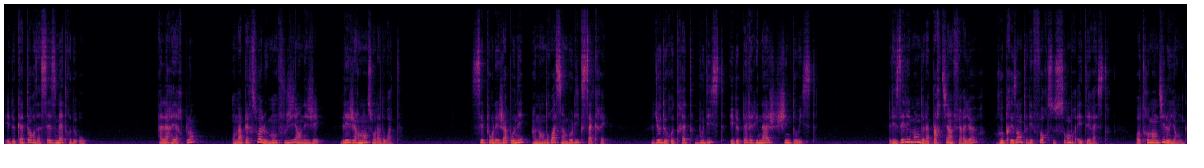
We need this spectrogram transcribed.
est de 14 à 16 mètres de haut. À l'arrière-plan, on aperçoit le mont Fuji enneigé, légèrement sur la droite. C'est pour les Japonais un endroit symbolique sacré, lieu de retraite bouddhiste et de pèlerinage shintoïste. Les éléments de la partie inférieure représentent les forces sombres et terrestres, autrement dit le yang,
